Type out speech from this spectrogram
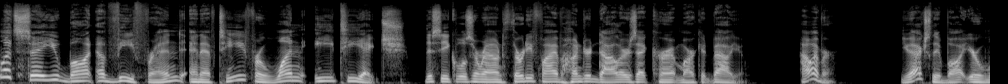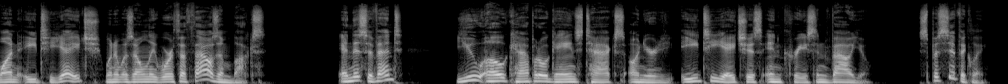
Let's say you bought a VeeFriend NFT for 1 ETH. This equals around $3,500 at current market value. However, you actually bought your 1 ETH when it was only worth a thousand bucks. In this event, you owe capital gains tax on your ETH's increase in value. Specifically,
